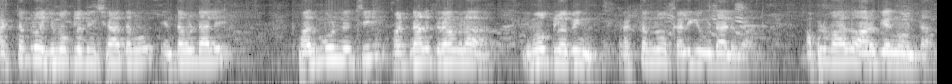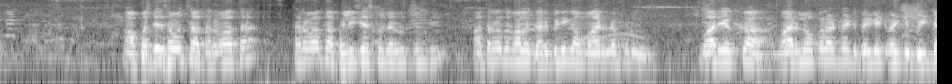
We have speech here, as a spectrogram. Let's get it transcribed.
రక్తంలో హిమోగ్లోబిన్ శాతము ఎంత ఉండాలి? పదమూడు నుంచి పద్నాలుగు గ్రాముల హిమోగ్లోబిన్ రక్తంలో కలిగి ఉండాలి వాళ్ళు. అప్పుడు వాళ్ళు ఆరోగ్యంగా ఉంటారు. ఆ పద్దెనిమిది సంవత్సరాల తర్వాత తర్వాత పెళ్ళి చేసుకోవడం జరుగుతుంది. ఆ తర్వాత వాళ్ళు గర్భిణిగా మారినప్పుడు వారి యొక్క వారి లోపలటువంటి పెరిగేటువంటి బిడ్డ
